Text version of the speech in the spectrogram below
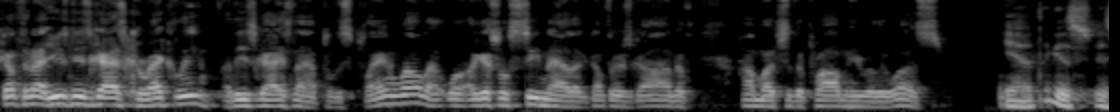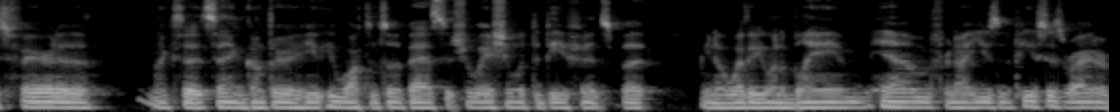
Guenther not using these guys correctly? Are these guys not just playing well? That, well, I guess we'll see now that Guenther's gone of how much of the problem he really was. Yeah, I think it's it's fair to, like I said, saying Guenther he, he walked into a bad situation with the defense, but you know whether you want to blame him for not using the pieces right or,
